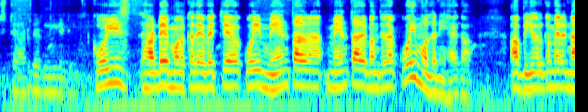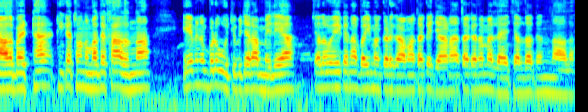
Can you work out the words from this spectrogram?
ਸਟਾਰਟ ਕਰਨੀ ਗੱਡੀ। ਕੋਈ ਸਾਡੇ ਮੁਲਕ ਦੇ ਵਿੱਚ ਕੋਈ ਮਿਹਨਤਾਂ ਮਿਹਨਤਾਂ ਦੇ ਬੰਦੇ ਦਾ ਕੋਈ ਮੁੱਲ ਨਹੀਂ ਹੈਗਾ। ਆ ਬਜ਼ੁਰਗ ਮੇਰੇ ਨਾਲ ਬੈਠਾ, ਠੀਕ ਹੈ, ਤੁਹਾਨੂੰ ਮੈਂ ਦਿਖਾ ਦਿੰਦਾ। ਇਹ ਮੈਨੂੰ ਬੜੂਚ ਵਿਚਾਰਾ ਮਿਲਿਆ। ਚਲੋ ਇਹ ਕਹਿੰਦਾ ਬਾਈ ਮੈਂ ਗੜਗਾਵਾਂ ਤੱਕ ਜਾਣਾ, ਤਾਂ ਕਹਿੰਦਾ ਮੈਂ ਲੈ ਚੱਲਦਾ ਤੈਨੂੰ ਨਾਲ।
